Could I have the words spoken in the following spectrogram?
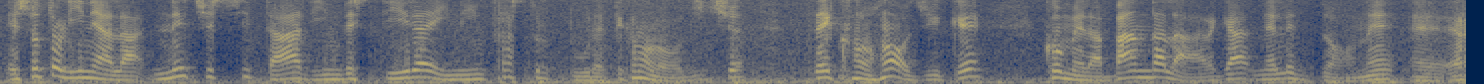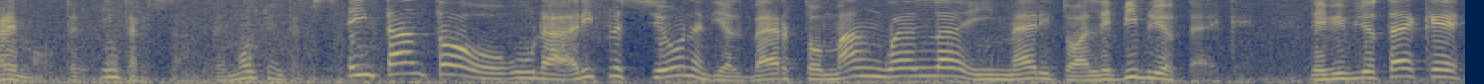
e sottolinea la necessità di investire in infrastrutture tecnologiche, tecnologiche come la banda larga nelle zone eh, remote. Interessante, molto interessante. E intanto una riflessione di Alberto Manuel in merito alle biblioteche. Le biblioteche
